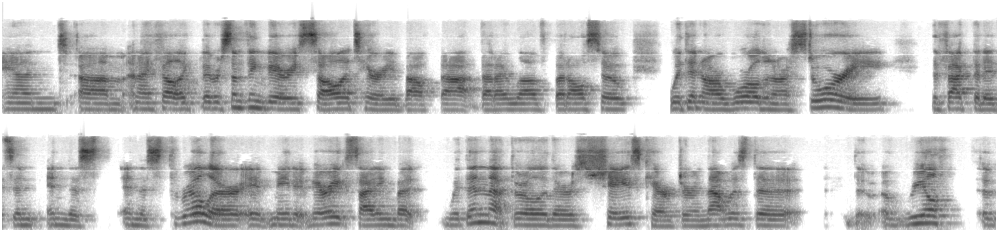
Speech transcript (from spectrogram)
And um, and I felt like there was something very solitary about that that I love, but also within our world and our story, the fact that it's in, in this in this thriller it made it very exciting. But within that thriller there's shay's character. And that was the, the a real a,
